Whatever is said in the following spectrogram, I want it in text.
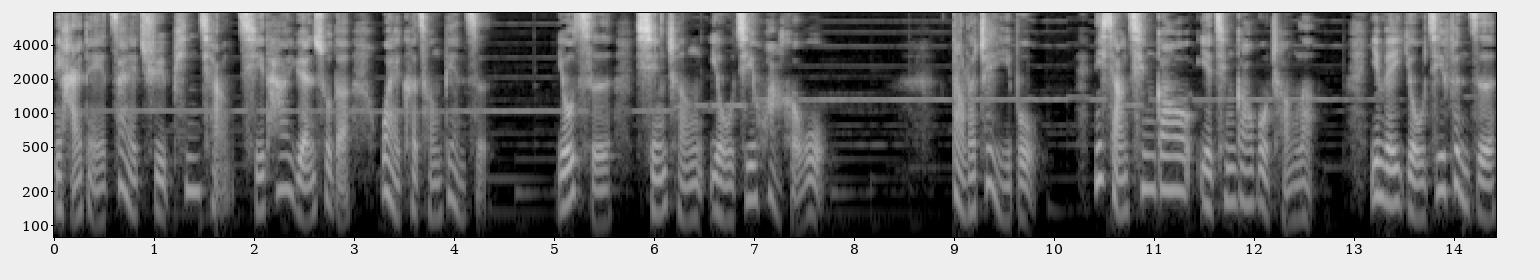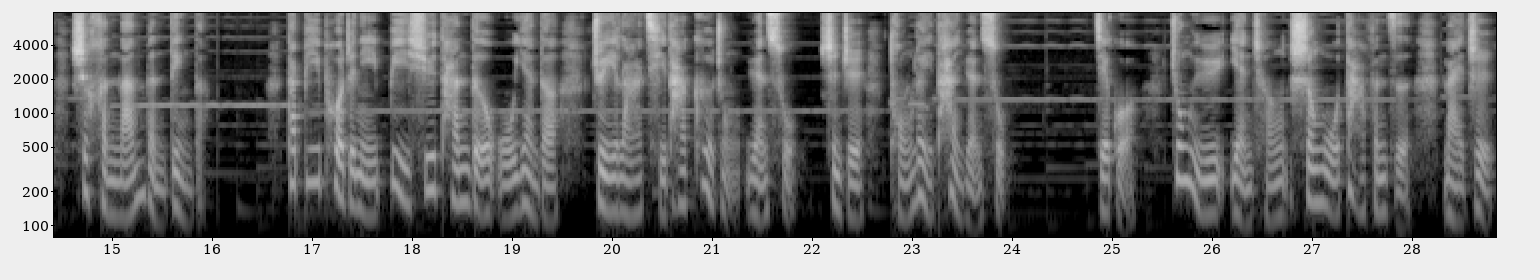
你还得再去拼抢其他元素的外壳层电子，由此形成有机化合物。到了这一步，你想清高也清高不成了，因为有机分子是很难稳定的，它逼迫着你必须贪得无厌地追拉其他各种元素，甚至同类碳元素。结果终于演成生物大分子乃至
